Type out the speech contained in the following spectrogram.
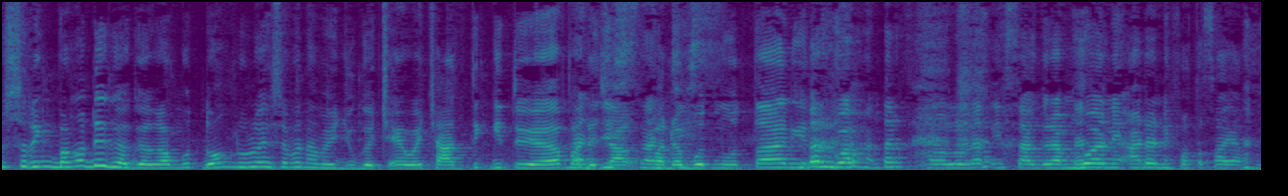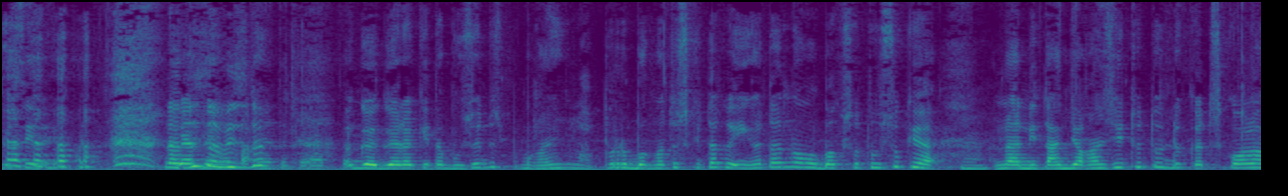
Sering banget deh gagal rambut doang dulu SMA namanya juga cewek cantik gitu ya, pada Najis, ca- pada najis. mut-mutan gitu. ntar gue ntar kalau lu lihat Instagram gue nih ada nih foto sayang di sini Nah terus habis itu gara-gara kita busan terus makanya lapar banget terus kita keingatan sama bakso tusuk ya. Nah di tanjakan situ tuh dekat sekolah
